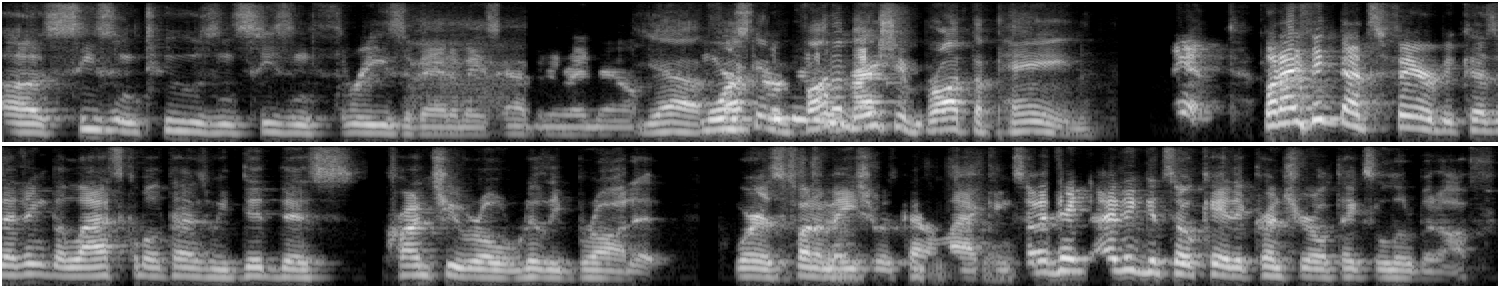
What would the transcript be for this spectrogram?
uh, season twos and season threes of animes happening right now. Yeah, More fucking so Funimation brought the pain. Yeah, but I think that's fair because I think the last couple of times we did this, Crunchyroll really brought it, whereas It's true. Funimation was kind of It's true. lacking. So I think I think it's okay that Crunchyroll takes a little bit off.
